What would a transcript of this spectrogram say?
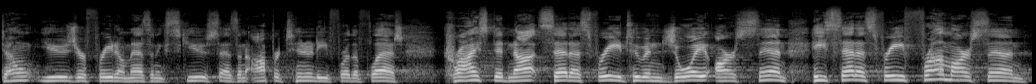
Don't use your freedom as an excuse, as an opportunity for the flesh. Christ did not set us free to enjoy our sin, He set us free from our sin.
